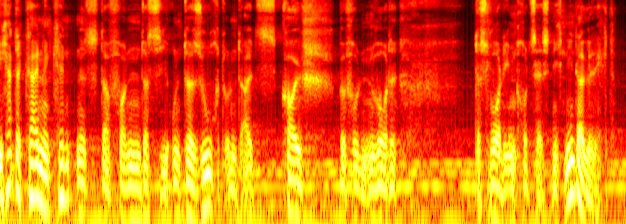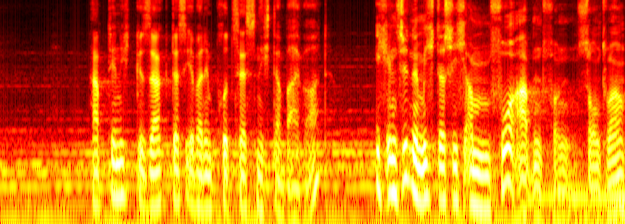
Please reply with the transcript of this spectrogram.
Ich hatte keine Kenntnis davon, dass sie untersucht und als keusch befunden wurde. Das wurde im Prozess nicht niedergelegt. Habt ihr nicht gesagt, dass ihr bei dem Prozess nicht dabei wart? Ich entsinne mich, dass ich am Vorabend von Saint-Ouen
